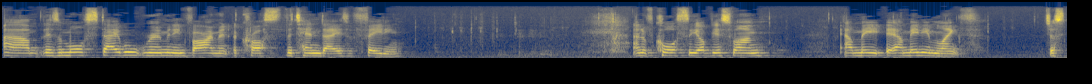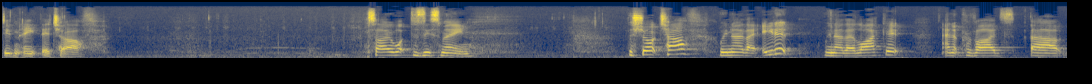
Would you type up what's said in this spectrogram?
um, there's a more stable rumen environment across the 10 days of feeding. And of course, the obvious one, our, me our medium length just didn't eat their chaff. So what does this mean? The short chaff, we know they eat it, we know they like it, and it provides uh,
